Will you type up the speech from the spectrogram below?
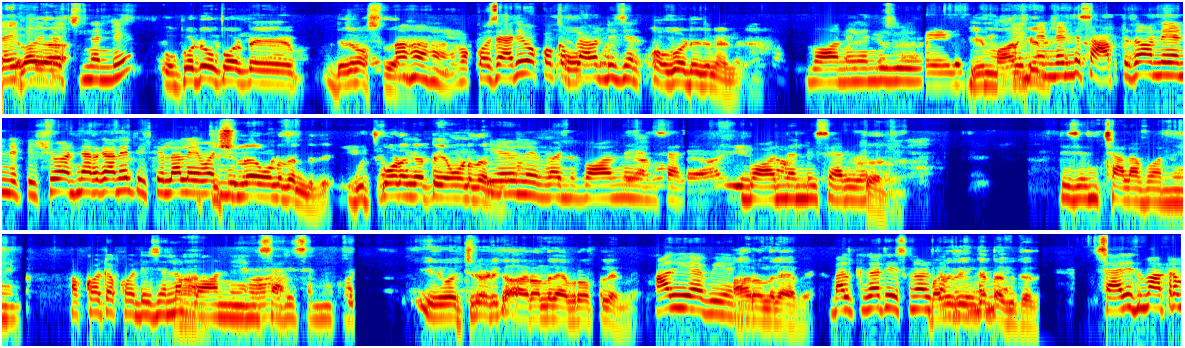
లైట్ వెయిట్ వచ్చిందండి. ఒక్కొక్కటి ఒక్కొక్కటి డిజైన్ వస్తుంది ఆహాహా. ఒక్కో శారీ ఒక్కొక్క ఫ్లవర్ డిజైన్ ఒక్కో డిజైన్ అండి. బాగున్నాయండి. ఈ మార్కెట్ సాఫ్ట్గా ఉన్నాయండి. టిష్యూ అంటున్నారు కానీ టిష్యూలా లేవండి. టిష్యూలో ఉండదండి ఇది. గుచ్చుకోవడం గట్రా ఏముండదండి ఏం లేవండి. బాగున్నాయండి సారీ. బాగుందండి సారీ. డిజైన్ చాలా బాగున్నాయండి. ఒక్కోటి ఒక్కో డిజైన్లో బాగున్నాయండి సారీస్ అన్ని కూడా. ఇది వచ్చినట్టుగా ఆరు వందల యాభై రూపాయలు అండి అది యాభై అండి. ఆరు వందల యాభై బల్క్గా తీసుకున్న ఇంకా తగ్గుతుంది? సారీస్ మాత్రం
